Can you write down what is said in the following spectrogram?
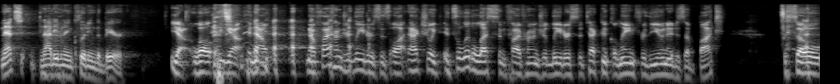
And that's not even including the beer. Yeah, well, yeah. Now, now 500 liters is a lot. Actually, it's a little less than 500 liters. The technical name for the unit is a butt. So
